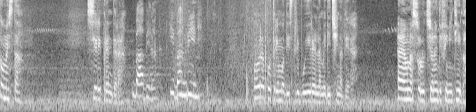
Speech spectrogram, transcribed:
Come sta? Si riprenderà. Babylon, i bambini. Ora potremo distribuire la medicina vera. È una soluzione definitiva.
